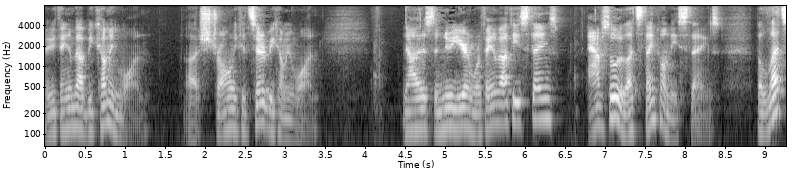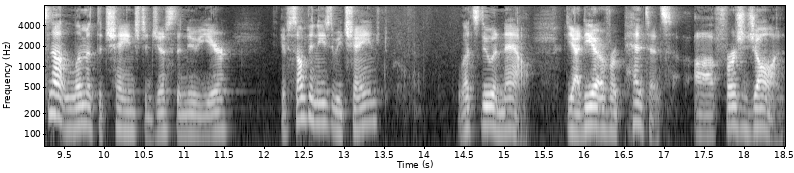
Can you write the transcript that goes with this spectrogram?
maybe think about becoming one uh, strongly consider becoming one. Now that it's the new year and we're thinking about these things, absolutely, let's think on these things. But let's not limit the change to just the new year. If something needs to be changed, let's do it now. The idea of repentance, uh, 1 John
